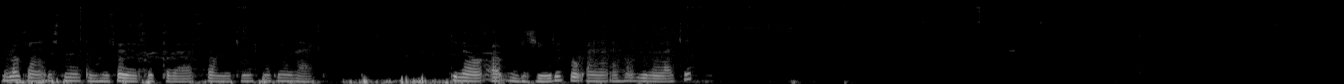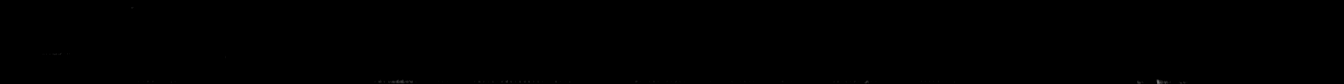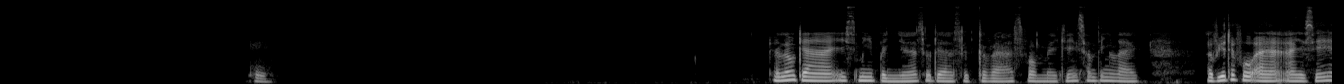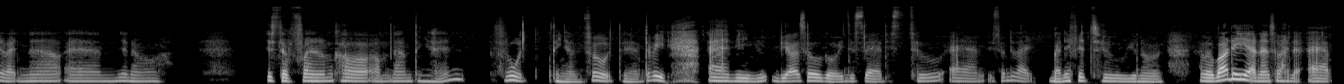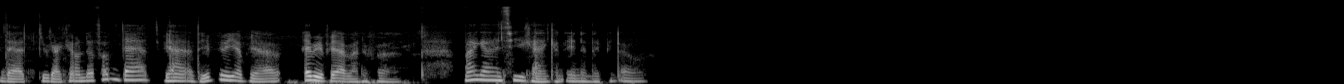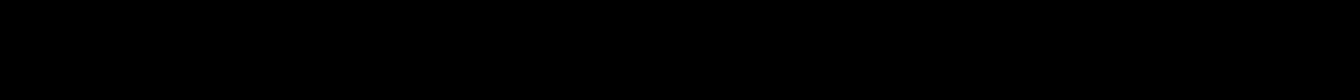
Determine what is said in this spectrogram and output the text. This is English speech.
Hello guys, it's me Peninsula Desert Glass for making something like you know a beautiful and I hope you like it. Okay. Hello guys, it's me Penya so there's a glass for making something like a beautiful art I see right now. And you know it's the farm called um, Nam Tình Hán food Tình Hán food Tình Hán three. And we we also going to say this too. And it's something like benefit to you know our body and also have the app that you can get from that. We have a TV everywhere everywhere wonderful bye guys. See you guys end the video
